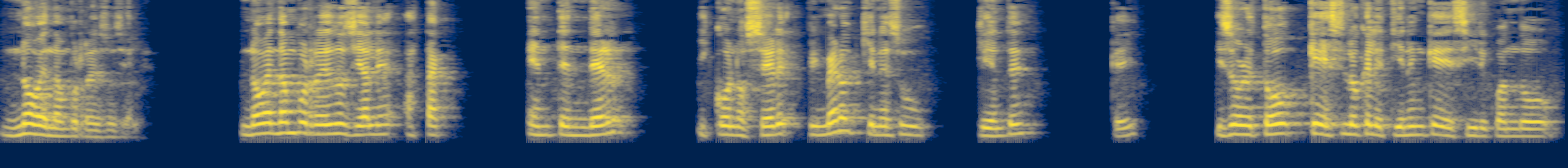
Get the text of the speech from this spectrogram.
No vendan por redes sociales no vendan por redes sociales hasta entender y conocer primero quién es su cliente. Y sobre todo qué es lo que le tienen que decir cuando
